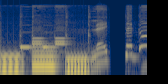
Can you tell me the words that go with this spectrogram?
Let's go!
